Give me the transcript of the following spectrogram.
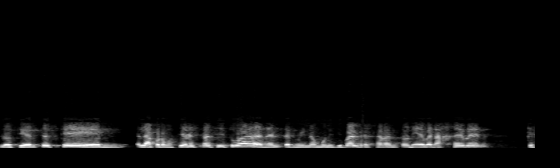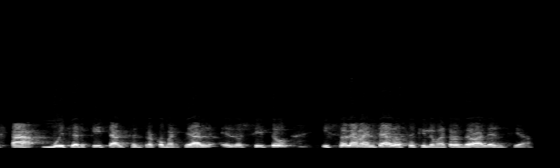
Lo cierto es que la promoción está situada en el término municipal de San Antonio de Benajever, que está muy cerquita al centro comercial El Osito y solamente a 12 kilómetros de Valencia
